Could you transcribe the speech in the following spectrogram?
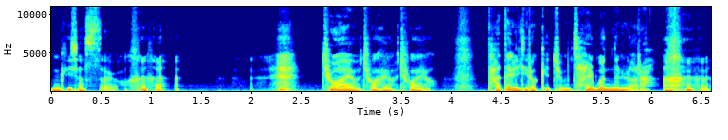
남기셨어요. 좋아요, 좋아요, 좋아요. 다들 이렇게 좀 잘못 눌러라.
